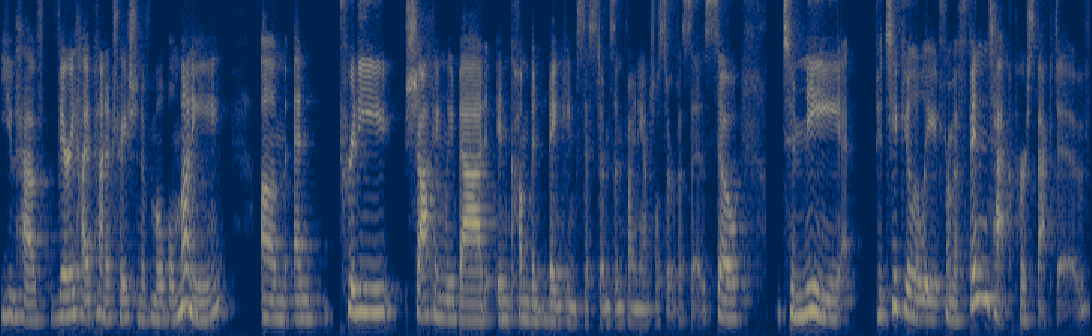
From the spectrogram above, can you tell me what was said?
you have very high penetration of mobile money um, and pretty shockingly bad incumbent banking systems and financial services. So, to me, particularly from a fintech perspective,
